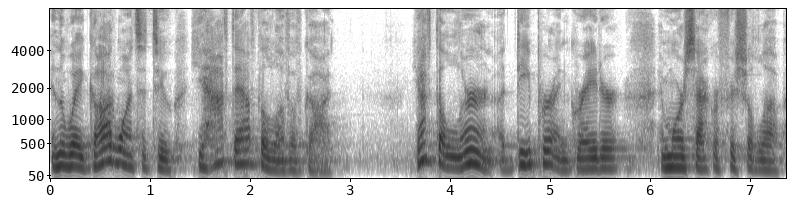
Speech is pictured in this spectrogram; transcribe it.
in the way God wants it to, you have to have the love of God. You have to learn a deeper and greater and more sacrificial love.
